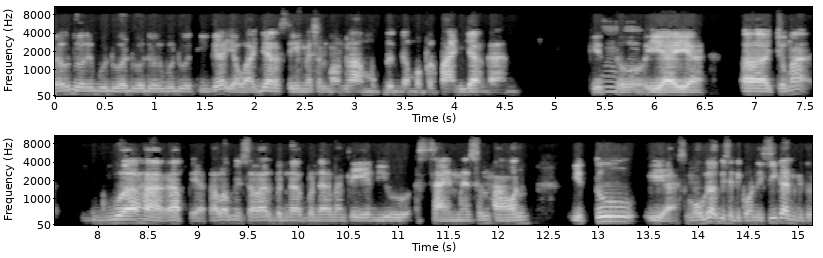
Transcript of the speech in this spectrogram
baru 2022 2023 ya wajar sih Mason Mount ngamuk dan gak mau perpanjang kan gitu. Mhm. Iya iya. Eh cuma gua harap ya kalau misalnya benar-benar nanti MU sign Mason Mount itu ya semoga bisa dikondisikan gitu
